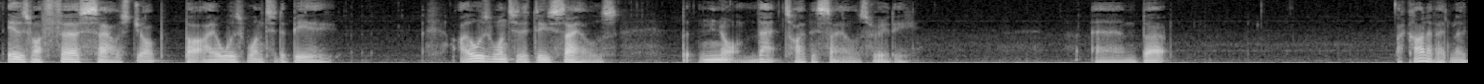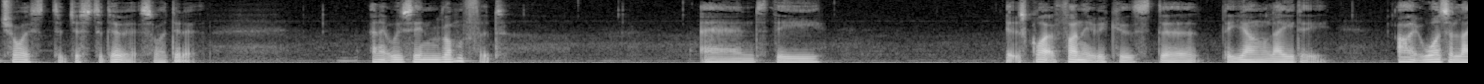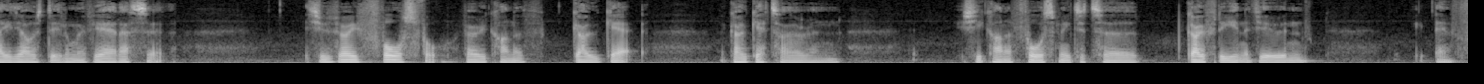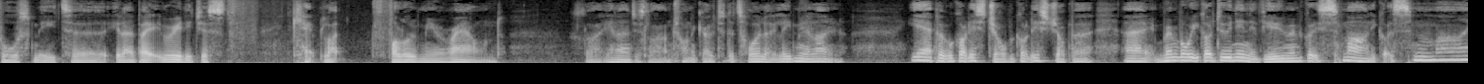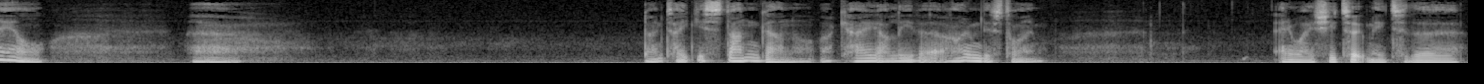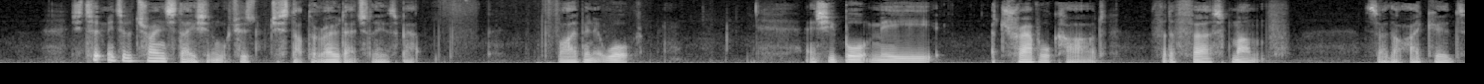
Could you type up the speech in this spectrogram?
it was my first sales job, but I always wanted to be, I always wanted to do sales, but not that type of sales really. Um, but I kind of had no choice to just to do it, so I did it. And it was in Romford, and the it was quite funny because the the young lady, oh, it was a lady I was dealing with. Yeah, that's it. She was very forceful, very kind of go get, go getter, and she kind of forced me to, to go for the interview and and forced me to, you know, but it really just kept like following me around. It's like, you know, just like I'm trying to go to the toilet, leave me alone yeah, but we've got this job, we've got this job. Uh, uh, remember what you got to do in an interview? Remember, you've got to smile, you've got to smile. Uh, don't take your stun gun. Okay, I'll leave it at home this time. Anyway, she took me to the. She took me to the train station, which was just up the road. Actually, it's about five minute walk, and she bought me a travel card for the first month so that I could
